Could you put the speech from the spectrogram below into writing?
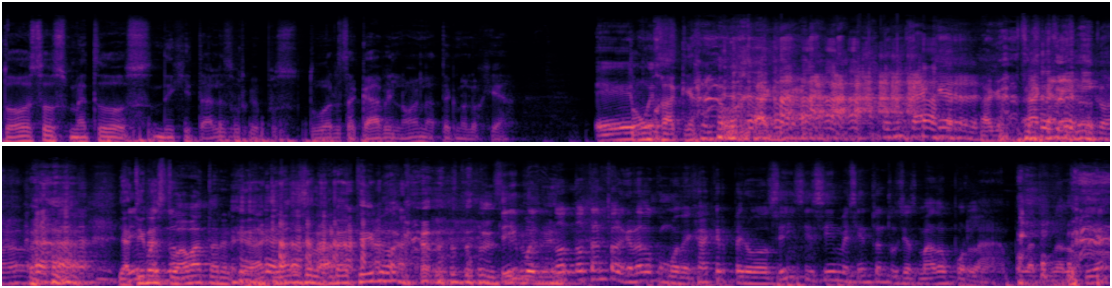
todos esos métodos digitales porque pues tú eres acá hábil, ¿no? En la tecnología. Eh, Todo un pues, hacker. Un hacker académico, ¿no? ya Sí, tienes pues, tu no. avatar, el que da clases en la red, ¿no? Sí, pues no, no tanto al grado como de hacker, pero sí, sí, sí, me siento entusiasmado por la, por la tecnología.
